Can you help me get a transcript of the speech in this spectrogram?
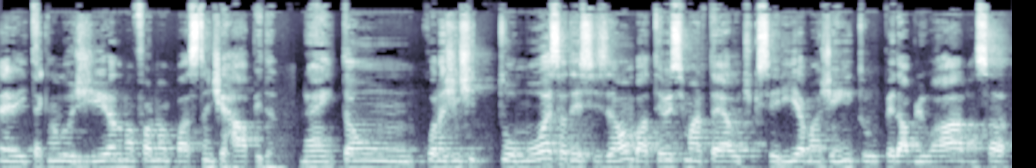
é, e tecnologia de uma forma bastante rápida. Né? Então, quando a gente tomou essa decisão, bateu esse martelo de que seria Magento, PWA, nossa,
